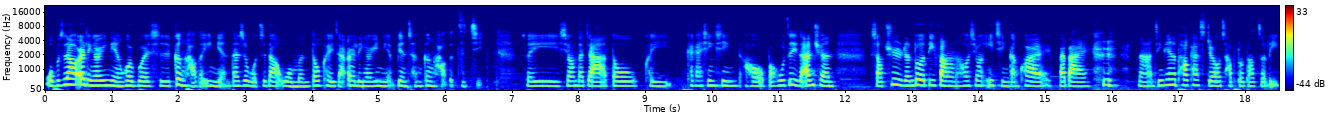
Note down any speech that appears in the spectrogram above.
我不知道二零二一年会不会是更好的一年，但是我知道我们都可以在二零二一年变成更好的自己。所以希望大家都可以开开心心，然后保护自己的安全，少去人多的地方，然后希望疫情赶快拜拜。那今天的 podcast 就差不多到这里。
